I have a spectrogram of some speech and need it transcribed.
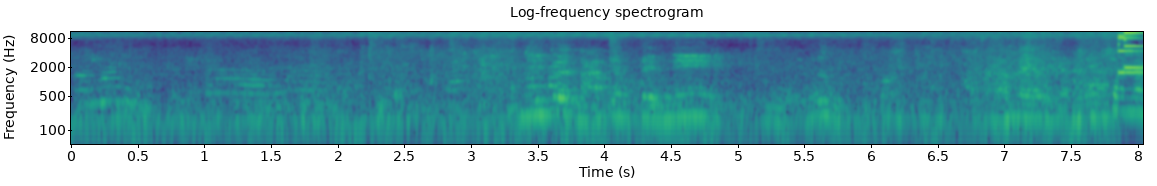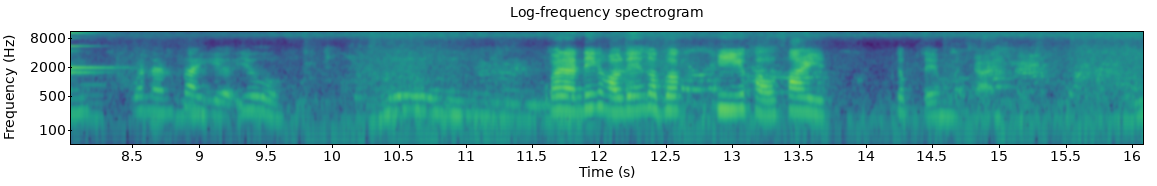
เพราะมันเอ่อ นี่เกิดน้ำเต็มๆนี่โอ้โหน้ำแรงเหมือนกันนะเนี่ยวันนั้นวันนั้นใส่เยอะอยู่ อืมวันนั้นที่เขาเลี้ยงกับพวกพี่เขาใส่เกือบเต็มเหมือนกัน โอ้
